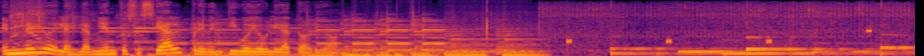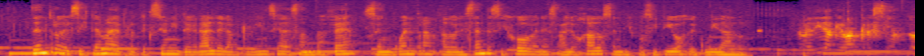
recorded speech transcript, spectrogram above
en medio del aislamiento social preventivo y obligatorio. Dentro del sistema de protección integral de la provincia de Santa Fe se encuentran adolescentes y jóvenes alojados en dispositivos de cuidado. A medida que van creciendo,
